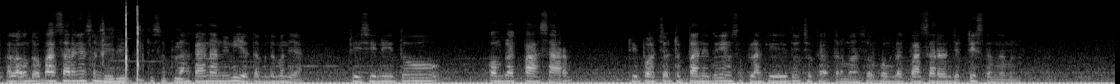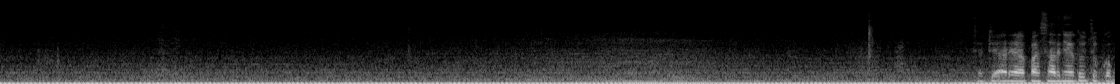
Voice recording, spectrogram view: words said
Kalau untuk pasarnya sendiri itu di sebelah kanan ini ya teman-teman ya. Di sini itu komplek pasar. Di pojok depan itu yang sebelah kiri itu juga termasuk komplek pasar Jetis teman-teman. Jadi area pasarnya itu cukup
